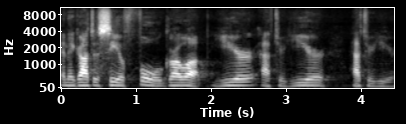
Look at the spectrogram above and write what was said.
And they got to see a fool grow up year after year after year.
